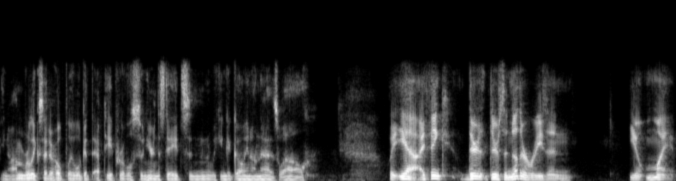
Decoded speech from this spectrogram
you know I'm really excited. Hopefully, we'll get the FDA approval soon here in the states, and we can get going on that as well. But yeah, I think there's there's another reason. You know, my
